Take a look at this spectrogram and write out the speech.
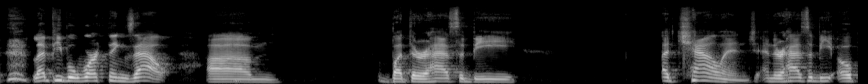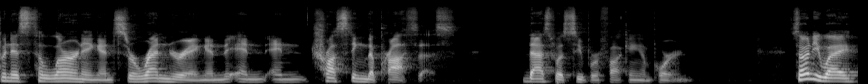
let people work things out. Um but there has to be a challenge and there has to be openness to learning and surrendering and and and trusting the process that's what's super fucking important so anyway,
